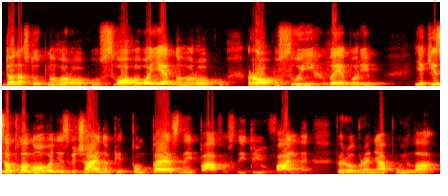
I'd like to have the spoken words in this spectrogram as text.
до наступного року, свого воєнного року, року своїх виборів, які заплановані, звичайно, під помпезне, пафосне і тріумфальне переобрання Пуйла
